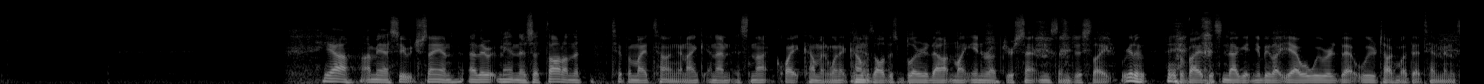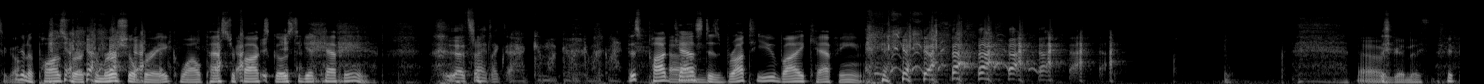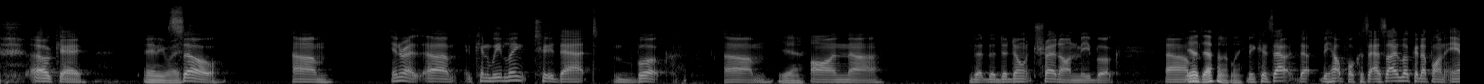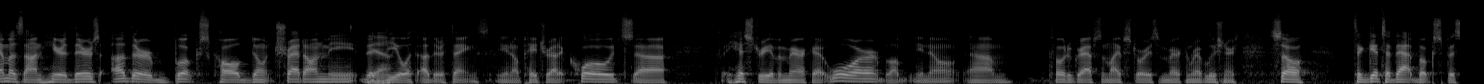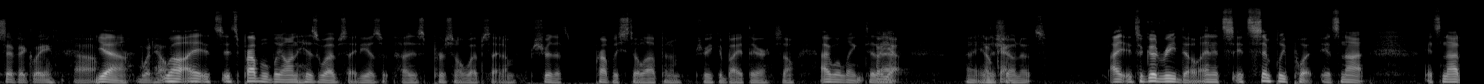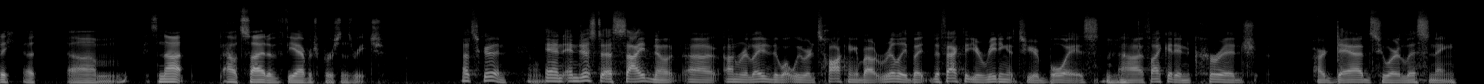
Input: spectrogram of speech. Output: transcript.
Yeah, I mean, I see what you're saying. Uh, there, man, there's a thought on the tip of my tongue, and I and I'm, it's not quite coming. When it comes, yeah. I'll just blurt it out and like interrupt your sentence and just like we're gonna provide this nugget, and you'll be like, "Yeah, well, we were that we were talking about that ten minutes ago." We're gonna pause for a commercial break while Pastor Fox goes to get caffeine. That's right. Like, ah, come on, come on, come on, come on. This podcast um, is brought to you by caffeine. oh goodness. Okay. Anyway. So, um, interesting. Uh, can we link to that book? Um, yeah. On uh, the, the, the Don't Tread on Me book. Um, yeah, definitely. Because that that'd be helpful. Because as I look it up on Amazon here, there's other books called "Don't Tread on Me" that yeah. deal with other things. You know, patriotic quotes, uh, history of America at war, blah. You know, um, photographs and life stories of American revolutionaries. So to get to that book specifically, uh, yeah, would help. Well, it's it's probably on his website. He has uh, his personal website. I'm sure that's probably still up, and I'm sure you could buy it there. So I will link to that yeah. uh, in okay. the show notes. I, it's a good read though, and it's it's simply put. It's not it's not a, a um, it's not outside of the average person's reach. That's good. Oh. And and just a side note, uh, unrelated to what we were talking about, really, but the fact that you're reading it to your boys. Mm-hmm. Uh, if I could encourage our dads who are listening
